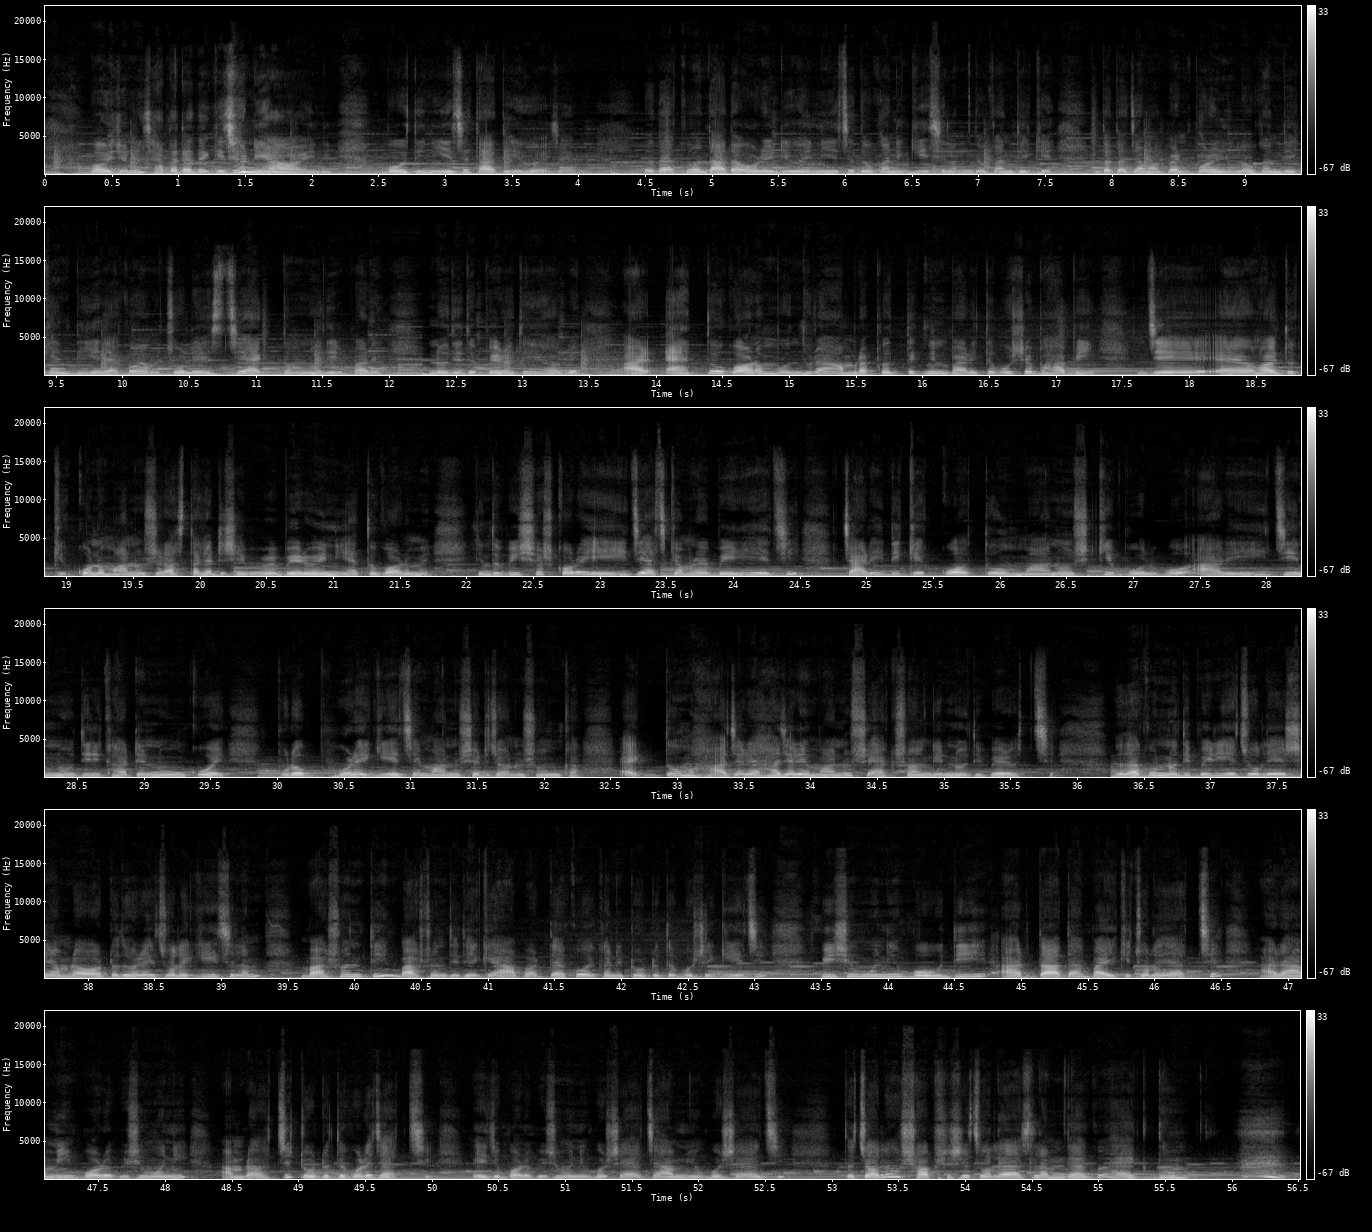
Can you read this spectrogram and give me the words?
ওই জন্য ছাতাটাতে কিছু নেওয়া হয়নি। বৌদি নিয়েছে তাতেই হয়ে যাবে। তো দেখো, দাদাও রেডি হয়ে নিয়েছে, দোকানে গিয়েছিলাম, দোকান থেকে দাদা জামা প্যান্ট পরে নিল ওখান থেকে। দিয়ে দেখো, আমি চলে এসেছি একদম নদীর পাড়ে নদীতে পেরোতেই হবে। আর এত গরম বন্ধুরা, আমরা প্রত্যেক দিন বাড়িতে বসে ভাবি যে হয়তো কোনো মানুষ রাস্তাঘাটে সেভাবে বেরোয়নি এত গরমে। কিন্তু বিশ্বাস করো, এই যে আজকে আমরা বেরিয়েছি, চারিদিকে কত মানুষ, কি বলব? আর এই যে নদীর ঘাটে নৌকোয়, পুরো ভরে গিয়েছে মানুষের জনসংখ্যা। একদম হাজারে হাজারে মানুষ একসঙ্গে নদী বেরোচ্ছে। তো দেখো, নদী পেরিয়ে চলে এসে আমরা অটো ধরে চলে গিয়েছিলাম বাসন্তী। বাসন্তী থেকে আবার দেখো, এখানে টোটোতে বসে গিয়েছি। পিসুমণি, বৌদি আর দাদা বাইকে চলে যাচ্ছে। আর আমি, বড় পিসুমণি, আমরা হচ্ছে টোটোতে করে যাচ্ছি। এই যে বড় পিসুমণি বসে আছে, আমিও বসে আছি। তো চলো সব শেষে চলে আসলাম, দেখো, একদম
